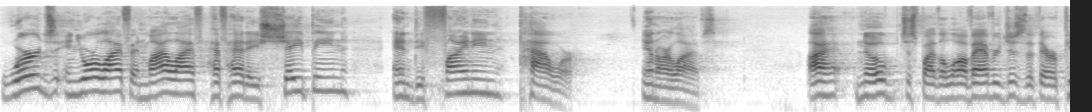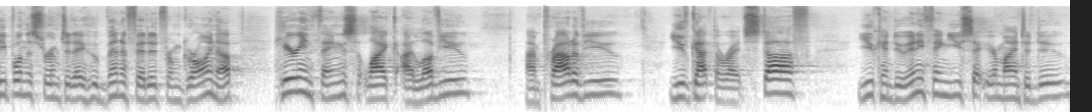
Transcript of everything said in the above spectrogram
Words in your life and my life have had a shaping and defining power in our lives. I know just by the law of averages that there are people in this room today who benefited from growing up hearing things like, I love you, I'm proud of you, you've got the right stuff, you can do anything you set your mind to do.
